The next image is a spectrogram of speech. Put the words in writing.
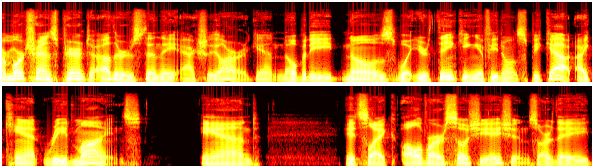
are more transparent to others than they actually are. Again, nobody knows what you're thinking if you don't speak out. I can't read minds. And it's like all of our associations are they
